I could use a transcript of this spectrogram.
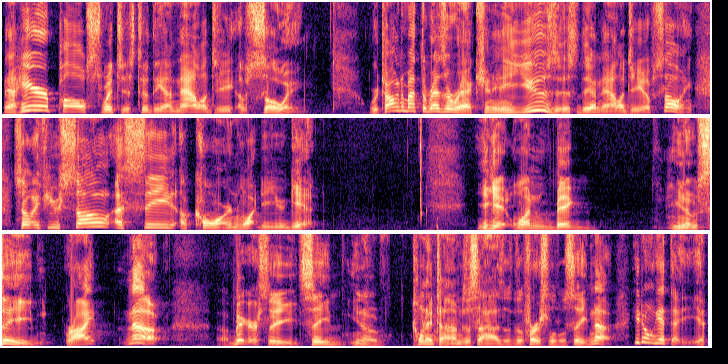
Now, here Paul switches to the analogy of sowing. We're talking about the resurrection, and he uses the analogy of sowing. So, if you sow a seed of corn, what do you get? You get one big, you know, seed, right? No, a bigger seed, seed, you know, 20 times the size of the first little seed. No, you don't get that.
